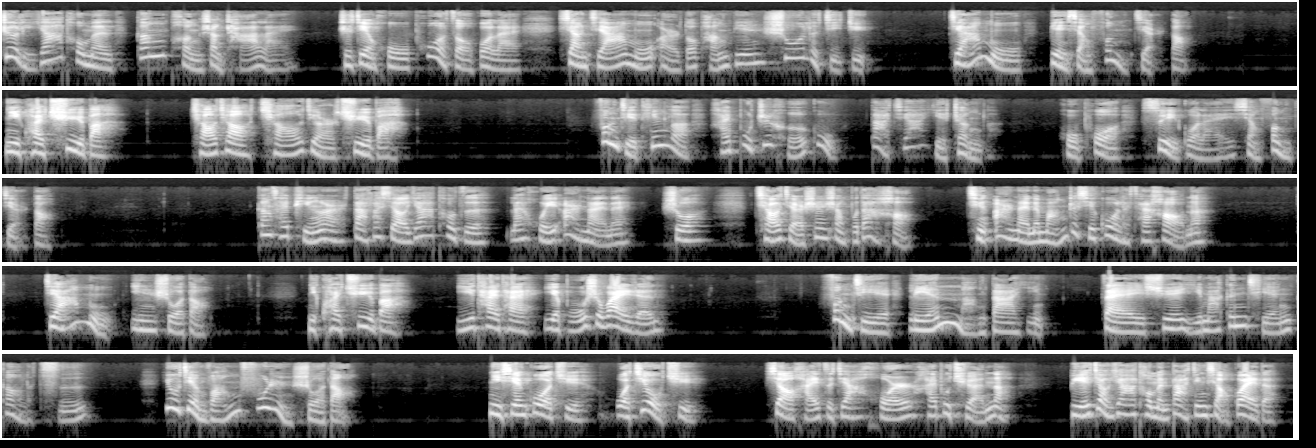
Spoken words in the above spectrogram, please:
这里丫头们刚捧上茶来，只见琥珀走过来，向贾母耳朵旁边说了几句，贾母便向凤姐儿道：“你快去吧，瞧瞧巧姐儿去吧。”凤姐听了还不知何故，大家也怔了。琥珀遂过来向凤姐儿道。刚才平儿打发小丫头子来回二奶奶，说巧姐儿身上不大好，请二奶奶忙着些过来才好呢。贾母因说道：“你快去吧，姨太太也不是外人。”凤姐连忙答应，在薛姨妈跟前告了辞，又见王夫人说道：“你先过去。”我就去，小孩子家魂儿还不全呢，别叫丫头们大惊小怪的。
